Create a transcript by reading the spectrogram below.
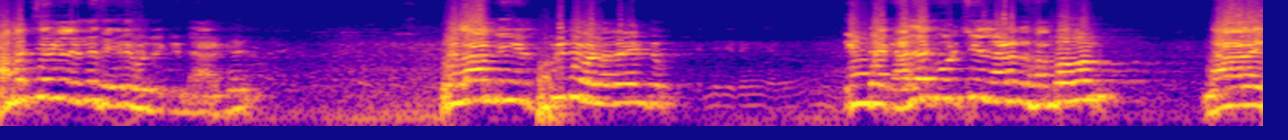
அமைச்சர்கள் என்ன செய்து கொண்டிருக்கின்றார்கள்? இதெல்லாம் நீங்கள் புரிந்து கொள்ள வேண்டும். இந்த கள்ளக்குறிச்சியில் நடந்த சம்பவம் நாளை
